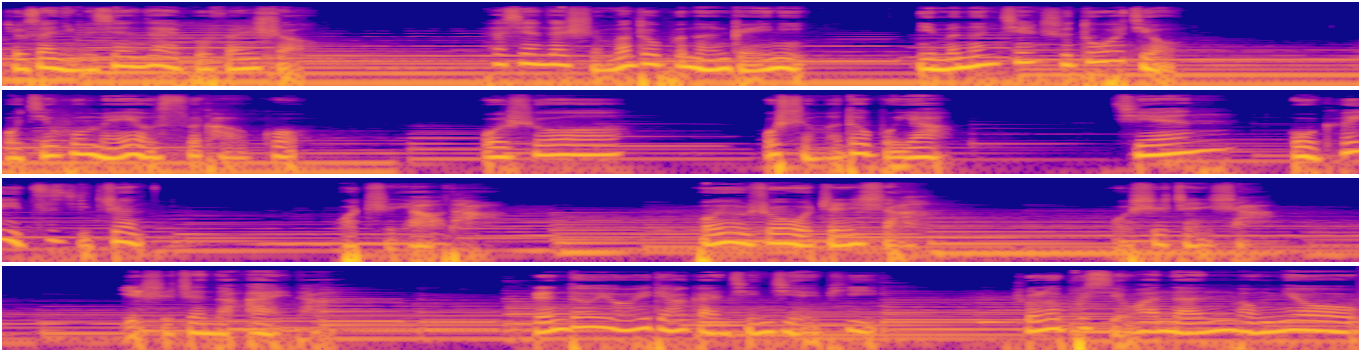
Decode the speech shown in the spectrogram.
就算你们现在不分手，他现在什么都不能给你，你们能坚持多久？”我几乎没有思考过。我说：“我什么都不要，钱我可以自己挣，我只要他。”朋友说我真傻，我是真傻，也是真的爱他。人都有一点感情洁癖。除了不喜欢男朋友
